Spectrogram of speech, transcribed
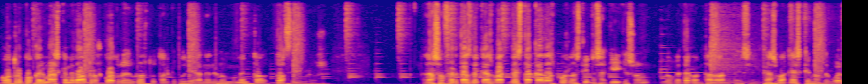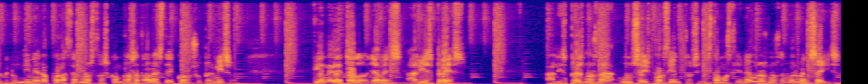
Otro póker más que me da otros 4 euros, total que podría ganar en un momento 12 euros. Las ofertas de cashback destacadas pues las tienes aquí, que son lo que te he contado antes. El cashback es que nos devuelven un dinero por hacer nuestras compras a través de con su permiso. Tiene de todo, ya ves, AliExpress, AliExpress nos da un 6%. Si gastamos 100 euros, nos devuelven 6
